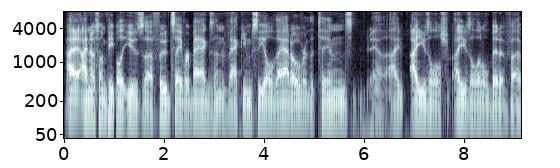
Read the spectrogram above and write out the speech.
I I know some people that use uh, food saver bags and vacuum seal that over the tins. Yeah, I I use a little I use a little bit of. Uh,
